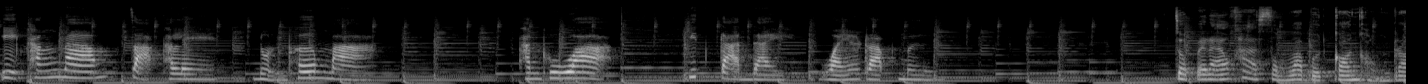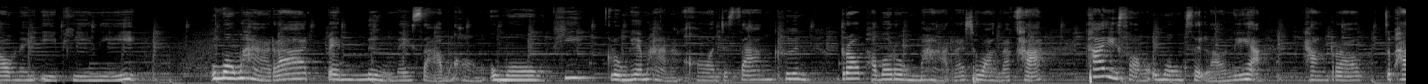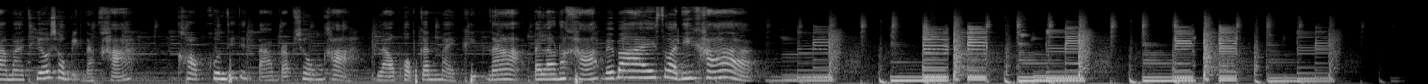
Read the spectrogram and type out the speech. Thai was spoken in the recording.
อีกทั้งน้ำจากทะเล หนุนเพิ่มมา ท่านผู้ว่า คิดการใดไว้รับมือ จบไปแล้วค่ะสำหรับบทกลอนของเราใน EP นี้ อุโมงค์มหาราชเป็นหนึ่งในสามของอุโมงค์ที่กรุงเทพมหานครจะสร้างขึ้น รอบพระบรมมหาราชวังนะคะ ถ้าอีกสองอุโมงค์เสร็จแล้วเนี่ยทางเราจะพามาเที่ยวชมอีกนะคะ ขอบคุณที่ติดตามรับชมค่ะ แล้วพบกันใหม่คลิปหน้าไปแล้วนะคะ บ๊ายบาย สวัสดีค่ะ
